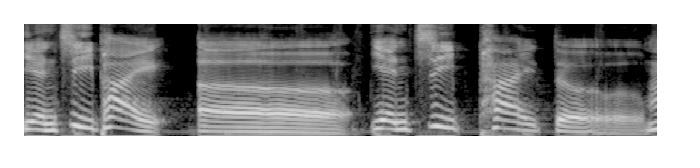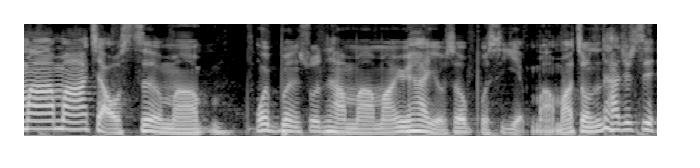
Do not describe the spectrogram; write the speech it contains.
演技派，呃，演技派的妈妈角色吗？我也不能说是他妈妈，因为他有时候不是演妈妈。总之，他就是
